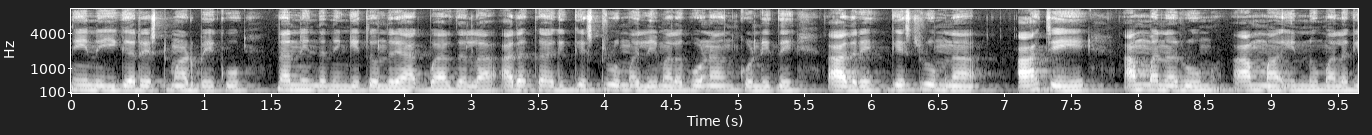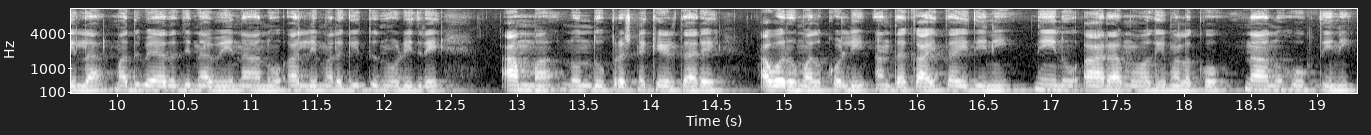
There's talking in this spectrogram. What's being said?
ನೀನು ಈಗ ರೆಸ್ಟ್ ಮಾಡಬೇಕು. ನನ್ನಿಂದ ನಿಮಗೆ ತೊಂದರೆ ಆಗಬಾರ್ದಲ್ಲ. ಅದಕ್ಕಾಗಿ ಗೆಸ್ಟ್ ರೂಮಲ್ಲಿ ಮಲಗೋಣ ಅಂದ್ಕೊಂಡಿದ್ದೆ ಆದರೆ ಗೆಸ್ಟ್ ರೂಮ್ನ ಆಚೆಯೇ ಅಮ್ಮನ ರೂಮ್. ಅಮ್ಮ ಇನ್ನೂ ಮಲಗಿಲ್ಲ. ಮದುವೆಯಾದ ದಿನವೇ ನಾನು ಅಲ್ಲಿ ಮಲಗಿದ್ದು ನೋಡಿದರೆ ಅಮ್ಮ ನೊಂದು ಪ್ರಶ್ನೆ ಕೇಳ್ತಾರೆ. ಅವರು ಮಲ್ಕೊಳ್ಳಿ ಅಂತ ಕಾಯ್ತಾ ಇದ್ದೀನಿ. ನೀನು ಆರಾಮವಾಗಿ ಮಲಕೋ, ನಾನು ಹೋಗ್ತೀನಿ.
